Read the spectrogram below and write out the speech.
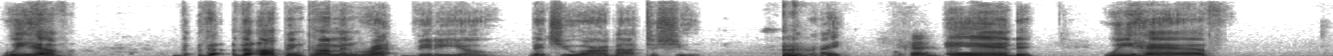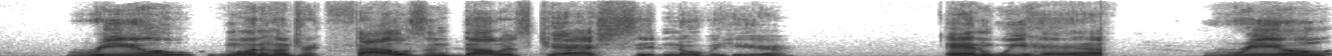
We have the, the up and coming rap video that you are about to shoot, right? okay. And we have real $100,000 cash sitting over here. And we have real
